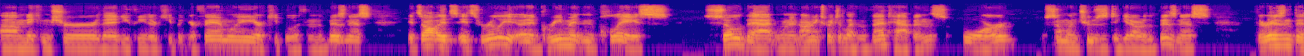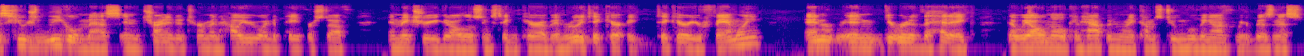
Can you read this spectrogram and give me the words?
Um, making sure that you can either keep it in your family or keep it within the business. It's all it's it's really an agreement in place so that when an unexpected life event happens or someone chooses to get out of the business, there isn't this huge legal mess in trying to determine how you're going to pay for stuff and make sure you get all those things taken care of and really take care take care of your family and and get rid of the headache that we all know can happen when it comes to moving on from your business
